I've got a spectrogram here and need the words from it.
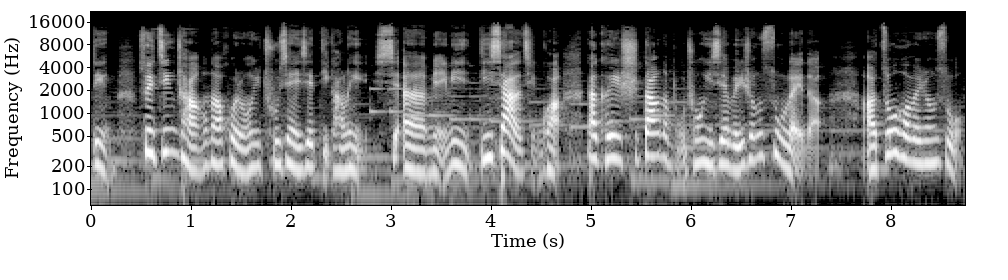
定，所以经常呢会容易出现一些抵抗力下呃免疫力低下的情况。那可以适当的补充一些维生素类的啊综合维生素，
